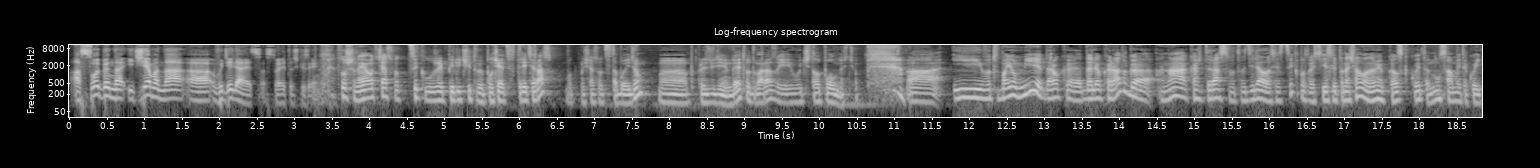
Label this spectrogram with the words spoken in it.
особенна и чем она а, выделяется с твоей точки зрения? Слушай, ну я вот сейчас вот цикл уже перечитываю, получается, в третий раз. Вот мы сейчас вот с тобой идем по произведениям. До этого два раза я его читал полностью. А, и вот в моем мире «Далекая, «Далекая радуга», она каждый раз вот выделялась из цикла. То есть, если поначалу она мне показалась какой-то, ну, самой такой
